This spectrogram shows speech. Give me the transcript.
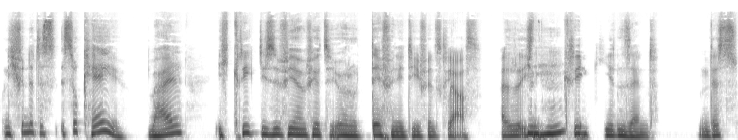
Und ich finde, das ist okay, weil ich krieg diese 44 Euro definitiv ins Glas. Also ich mhm. krieg jeden Cent. Und das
